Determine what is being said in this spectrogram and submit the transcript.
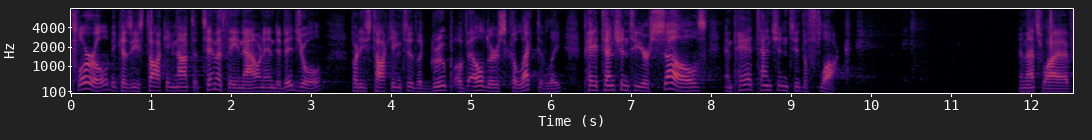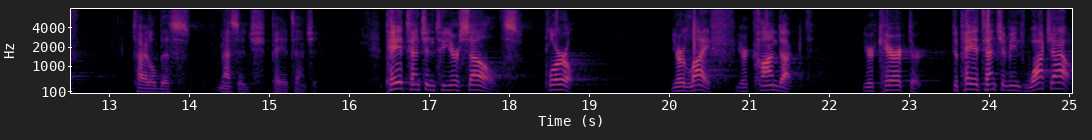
plural, because he's talking not to Timothy now, an individual, but he's talking to the group of elders collectively. Pay attention to yourselves and pay attention to the flock. And that's why I've titled this message, Pay Attention. Pay attention to yourselves, plural, your life, your conduct, your character. To pay attention means watch out,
